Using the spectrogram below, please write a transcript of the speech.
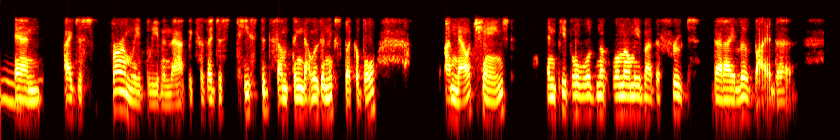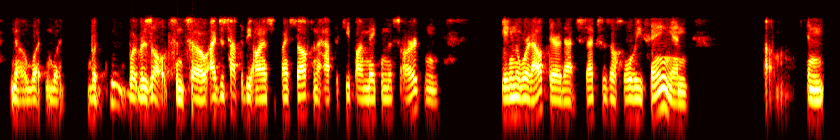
Mm. And I just firmly believe in that because I just tasted something that was inexplicable. I'm now changed, and people will know, will know me by the fruit that I live by. The you know what what what what results. And so I just have to be honest with myself, and I have to keep on making this art and getting the word out there that sex is a holy thing. And um, and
